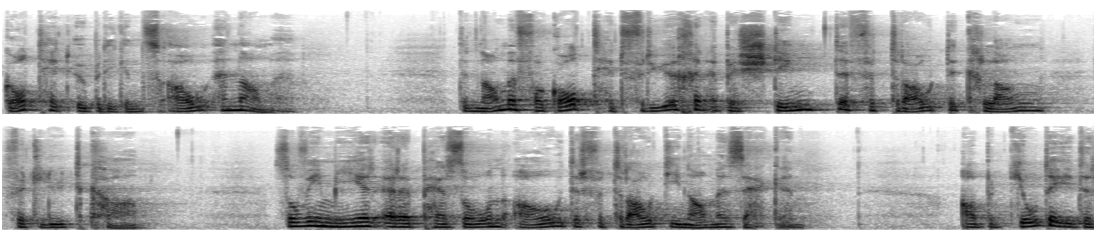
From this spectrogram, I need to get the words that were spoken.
Gott hat übrigens auch einen Namen. Der Name von Gott hat früher einen bestimmten, vertrauten Klang für die Leute gehabt. So wie wir einer Person auch der vertraute Namen sagen. Aber die Juden in der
